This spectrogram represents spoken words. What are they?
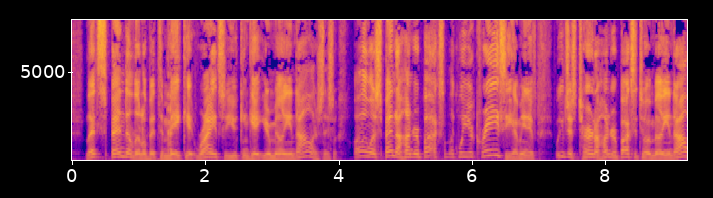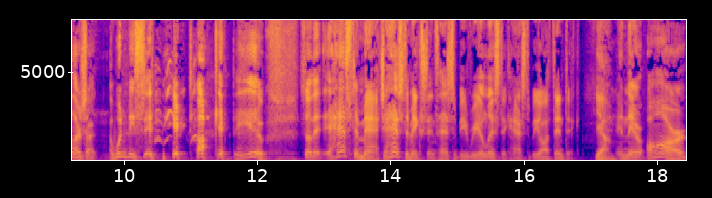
let's spend a little bit to make it right, so you can get your million dollars." They say, "Well, I only want to spend a hundred bucks." I'm like, "Well, you're crazy. I mean, if we just turn a hundred bucks into a million dollars, I, I wouldn't be sitting here talking to you." So that it has to match. It has to make sense. It has to be realistic. It has to be authentic. Yeah. And there are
